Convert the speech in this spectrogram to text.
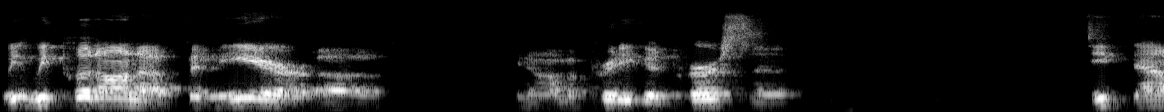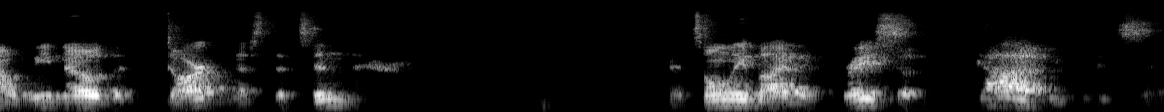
We, we put on a veneer of, you know, I'm a pretty good person. Deep down, we know the darkness that's in there. It's only by the grace of God we can be saved.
